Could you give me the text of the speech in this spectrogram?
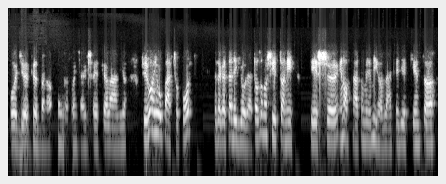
hogy közben a munkapontjá is helyet kell állnia. Úgyhogy van jó pár csoport, ezeket elég jól lehet azonosítani, és én azt látom, hogy a mi hazánk egyébként a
